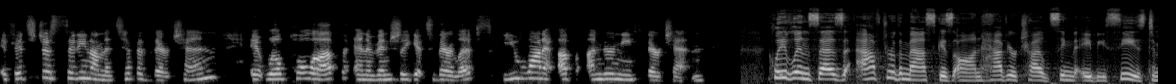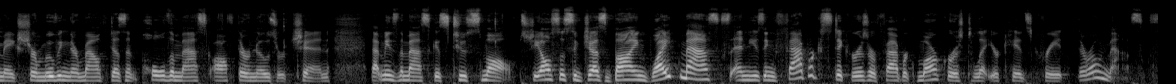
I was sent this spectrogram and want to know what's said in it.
If it's just sitting on the tip of their chin, it will pull up and eventually get to their lips. You want it up underneath their chin. Cleveland says after the mask is on, have your child sing the ABCs to make sure moving their mouth doesn't pull the mask off their nose or chin. That means the mask is too small. She also suggests buying white masks and using fabric stickers or fabric markers to let your kids create their own masks.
